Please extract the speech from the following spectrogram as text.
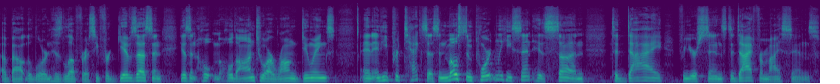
about the Lord and his love for us. He forgives us and he doesn't hold, hold on to our wrongdoings. And, and he protects us. And most importantly, he sent his son to die for your sins, to die for my sins.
